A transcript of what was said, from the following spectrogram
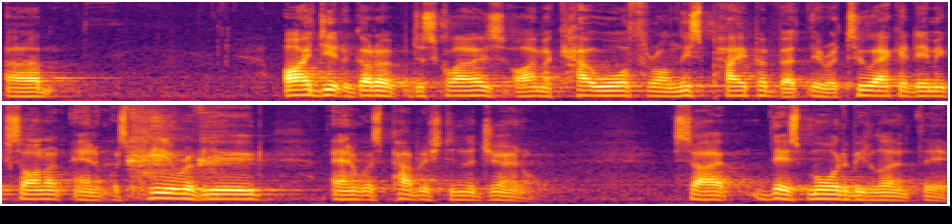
Um, I did, I've got to disclose, I'm a co-author on this paper, but there are two academics on it and it was peer reviewed and it was published in the journal. So there's more to be learnt there.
